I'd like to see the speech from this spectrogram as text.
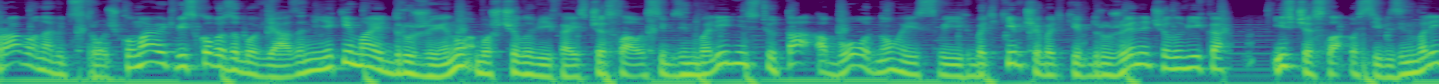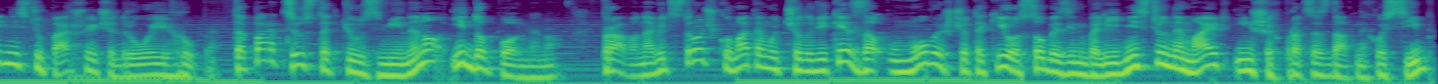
право на відстрочку мають військовозобов'язані, які мають дружину або ж чоловіка із числа осіб з інвалідністю та або одного із своїх батьків чи батьків дружини чоловіка із числа осіб з інвалідністю першої чи другої групи. Тепер цю статтю змінено і доповнено. Право на відстрочку матимуть чоловіки за умови, що такі особи з інвалідністю не мають інших працездатних осіб,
